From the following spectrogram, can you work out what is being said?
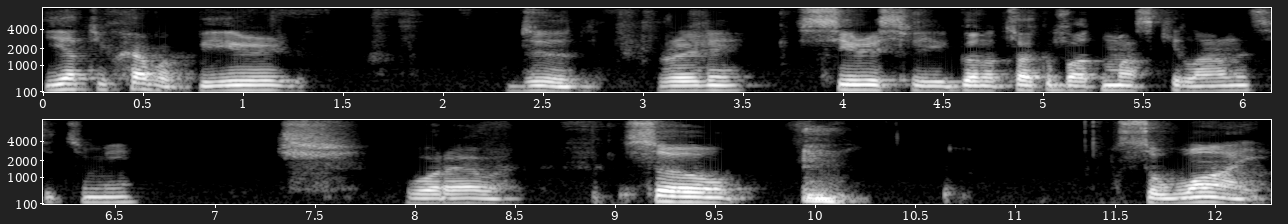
yet you have a beard, dude, really? Seriously, gonna talk about masculinity to me? Whatever. So, so why?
